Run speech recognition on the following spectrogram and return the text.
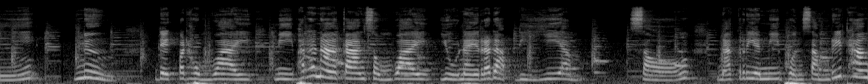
นี้ 1. เด็กปฐมวัยมีพัฒนาการสมวัยอยู่ในระดับดีเยี่ยม 2. นักเรียนมีผลสัมฤทธิ์ทาง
